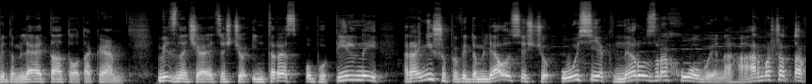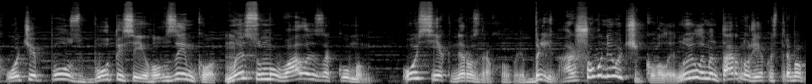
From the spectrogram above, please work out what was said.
Повідомляє тато таке. Відзначається, що інтерес обопільний. Раніше повідомлялося, що Осіяк не розраховує на Гармаша та хоче позбутися його взимку. Ми сумували за кумом. Ось як не розраховує. Блін, а що вони очікували? Ну елементарно ж якось треба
